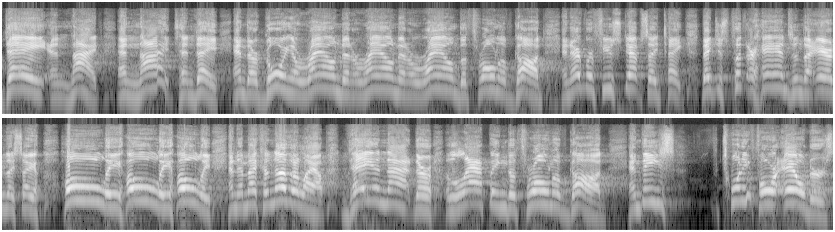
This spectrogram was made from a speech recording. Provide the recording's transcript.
day and night and night and day, and they're going around and around and around the throne of God. And every few steps they take, they just put their hands in the air and they say, Holy, holy, holy. And they make another lap. Day and night, they're lapping the throne of God. And these 24 elders,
